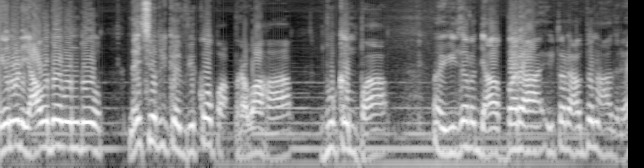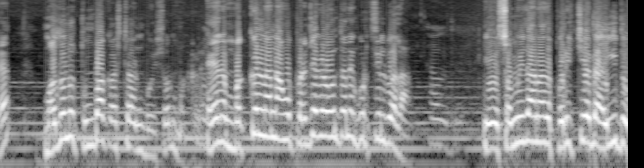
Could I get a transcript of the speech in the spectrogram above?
ಈಗ ನೋಡಿ ಯಾವುದೇ ಒಂದು ನೈಸರ್ಗಿಕ ವಿಕೋಪ ಪ್ರವಾಹ ಭೂಕಂಪ ಇದರ ಬರ ಈ ಥರ ಯಾವುದನ್ನು ಆದರೆ ಮೊದಲು ತುಂಬ ಕಷ್ಟ ಅನುಭವಿಸೋರು ಮಕ್ಕಳು. ಏನ ಮಕ್ಕಳನ್ನ ನಾವು ಪ್ರಜೆಗಳು ಅಂತಲೇ ಗುರುತಿಲ್ವಲ್ಲ ಈ ಸಂವಿಧಾನದ ಪರಿಚಯದ ಐದು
